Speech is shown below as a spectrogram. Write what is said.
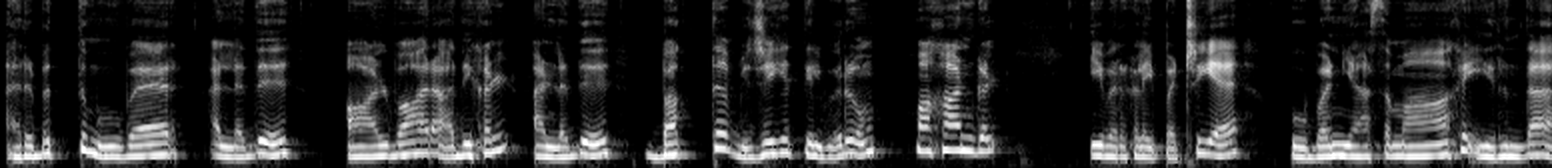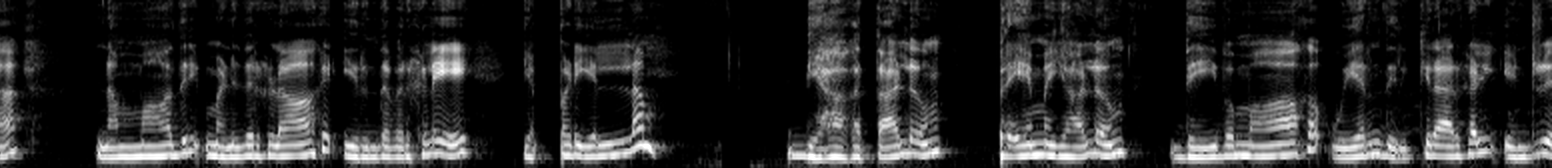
அறுபத்து மூவர் அல்லது ஆழ்வாராதிகள் அல்லது பக்த விஜயத்தில் வரும் மகான்கள். இவர்களை பற்றிய உபன்யாசமாக இருந்தால் நம்மாதிரி மனிதர்களாக இருந்தவர்களே எப்படியெல்லாம் தியாகத்தாலும் பிரேமையாலும் தெய்வமாக உயர்ந்திருக்கிறார்கள் என்று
